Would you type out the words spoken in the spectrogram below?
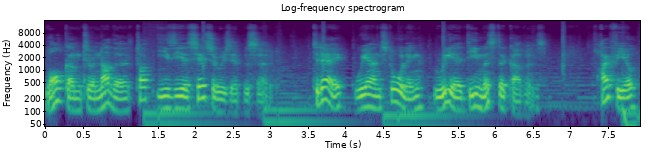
Welcome to another Top Easy Accessories episode. Today we are installing rear demister covers. I feel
